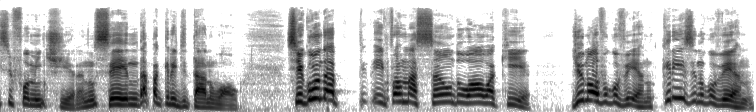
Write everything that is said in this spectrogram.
se for mentira? Não sei, não dá para acreditar no UOL. Segunda informação do UOL aqui. De novo governo, crise no governo.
